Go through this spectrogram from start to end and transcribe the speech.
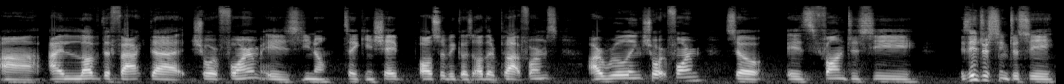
Uh, I love the fact that short form is, you know, taking shape also because other platforms are ruling short form. So it's fun to see. It's interesting to see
